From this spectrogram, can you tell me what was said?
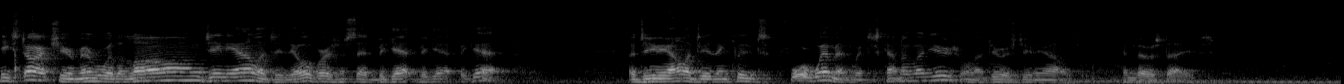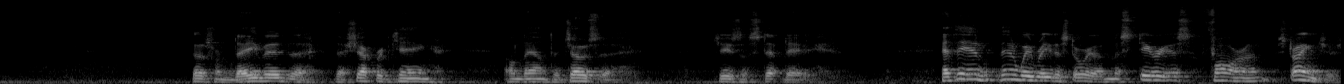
He starts, you remember, with a long genealogy. The old version said beget, beget, beget. A genealogy that includes four women, which is kind of unusual in a Jewish genealogy in those days. Goes from David, the, the shepherd king, on down to Joseph, Jesus' stepdaddy. And then, then we read a story of mysterious foreign strangers.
